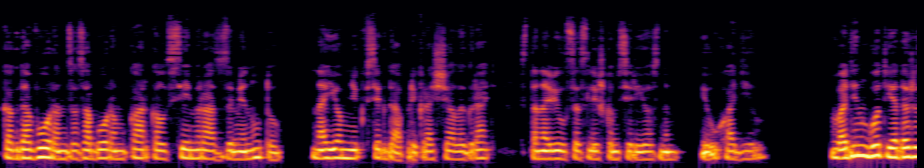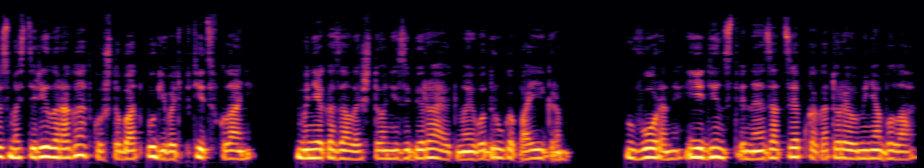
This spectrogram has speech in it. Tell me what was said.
Когда ворон за забором каркал семь раз за минуту, наемник всегда прекращал играть, становился слишком серьезным и уходил. В один год я даже смастерила рогатку, чтобы отпугивать птиц в клане. Мне казалось, что они забирают моего друга по играм. Вороны — единственная зацепка, которая у меня была.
